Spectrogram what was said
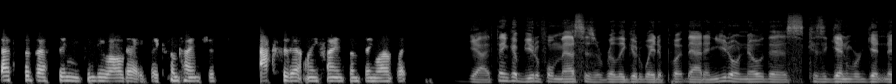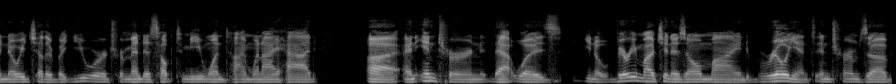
That's the best thing you can do all day. Like sometimes just accidentally find something lovely. Yeah, I think a beautiful mess is a really good way to put that. And you don't know this because, again, we're getting to know each other, but you were a tremendous help to me one time when I had uh, an intern that was, you know, very much in his own mind, brilliant in terms of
